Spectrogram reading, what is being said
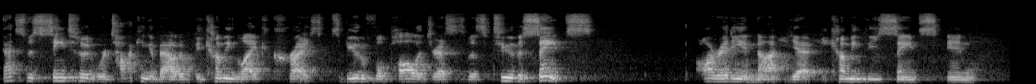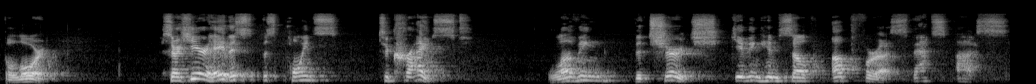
that's the sainthood we're talking about of becoming like Christ. It's beautiful. Paul addresses this to the saints, already and not yet, becoming these saints in the Lord. So here, hey, this, this points to Christ. Loving the church, giving himself up for us. That's us,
